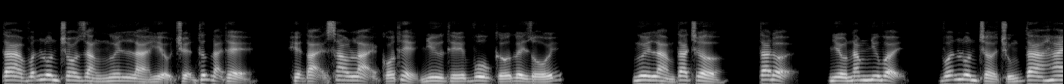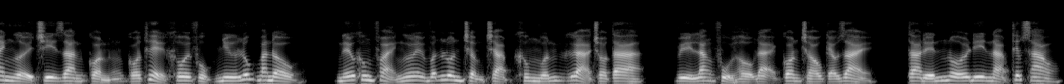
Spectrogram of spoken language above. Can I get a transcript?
ta vẫn luôn cho rằng ngươi là hiểu chuyện thức đại thể, hiện tại sao lại có thể như thế vô cớ gây rối? Ngươi làm ta chờ, ta đợi, nhiều năm như vậy, vẫn luôn chờ chúng ta hai người chi gian còn có thể khôi phục như lúc ban đầu, nếu không phải ngươi vẫn luôn chậm chạp không muốn gả cho ta, vì lăng phủ hậu đại con cháu kéo dài, ta đến nỗi đi nạp tiếp sao.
